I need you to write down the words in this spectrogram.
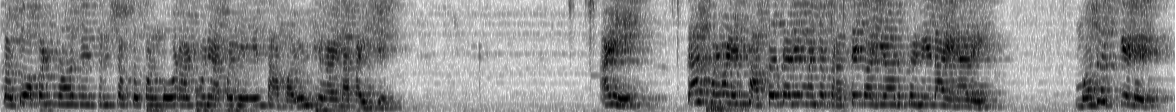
कटू आपण सहज विसरू शकतो पण गोड आठवणी आपण नेहमी सांभाळून ठेवायला पाहिजे. आणि त्याचप्रमाणे सातत्याने माझ्या प्रत्येक अडीअडचणीला येणारे मदत केलेत.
